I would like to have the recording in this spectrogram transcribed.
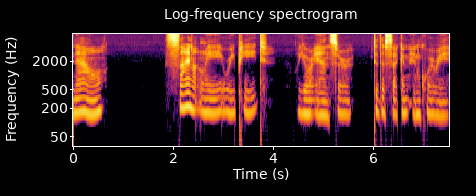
Now, silently repeat your answer to the second inquiry.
